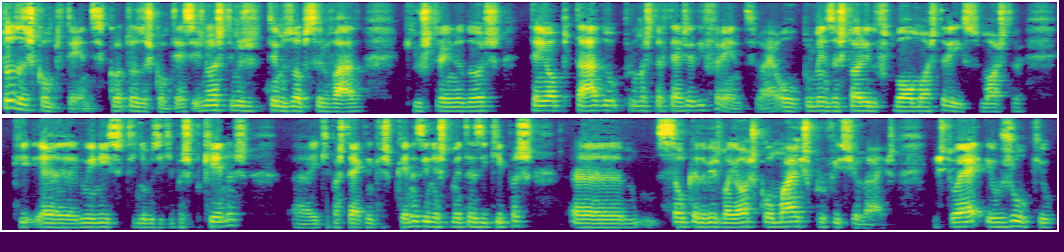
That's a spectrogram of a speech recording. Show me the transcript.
todas as competências, todas as competências. Nós temos, temos observado que os treinadores têm optado por uma estratégia diferente, é? ou pelo menos a história do futebol mostra isso, mostra que uh, no início tínhamos equipas pequenas, uh, equipas técnicas pequenas, e neste momento as equipas uh, são cada vez maiores com mais profissionais. Isto é, eu julgo que o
